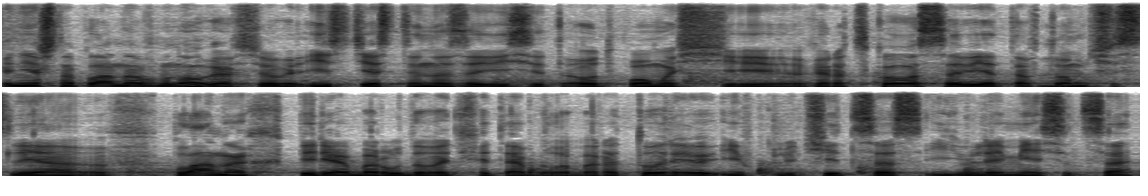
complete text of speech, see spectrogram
Конечно, планов много. Все, естественно, зависит от помощи городского совета, в том числе в планах переоборудовать хотя бы лабораторию и включиться с июля месяца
